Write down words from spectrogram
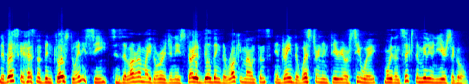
Nebraska has not been close to any sea since the Laramide Orogeny started building the Rocky Mountains and drained the western interior seaway more than 60 million years ago.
